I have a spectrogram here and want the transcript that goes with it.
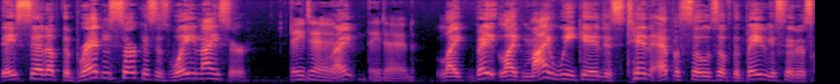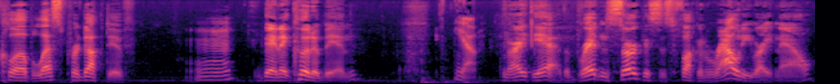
They set up the bread and circus is way nicer. They did, Right? They did. Like ba- like my weekend is ten episodes of the Babysitters Club less productive mm-hmm. Than it could have been. Yeah, Right? Yeah, the bread and circus is fucking rowdy right now,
